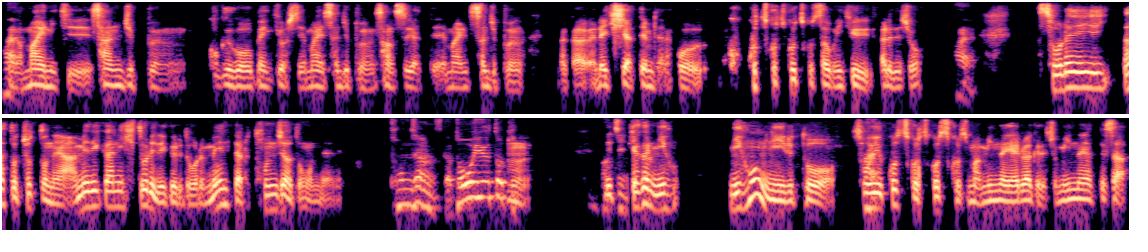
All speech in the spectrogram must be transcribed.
はいなんか毎日30分国語を勉強して、毎日30分算数やって、毎日30分なんか歴史やってみたいな、こう、こコツコツコツコツ多分生きるあれでしょ？はい。それだとちょっとね、アメリカに一人で来ると俺メンタル飛んじゃうと思うんだよね。飛んじゃうんですか？どういう時、うんで逆に日本日本にいると、そういうコツコツコツコツ、まあみんなやるわけでしょ。みんなやってさ、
